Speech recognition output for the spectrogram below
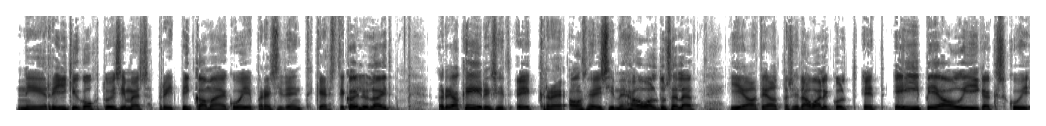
nii Riigikohtu esimees Priit Pikamäe kui president Kersti Kaljulaid reageerisid EKRE aseesimehe avaldusele ja teatasid avalikult, et ei pea õigeks, kui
